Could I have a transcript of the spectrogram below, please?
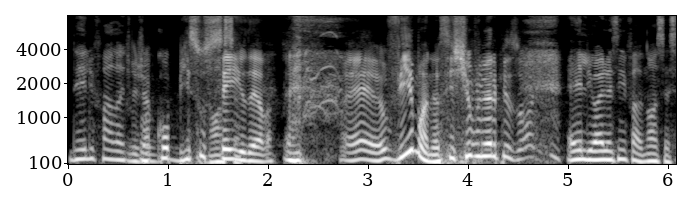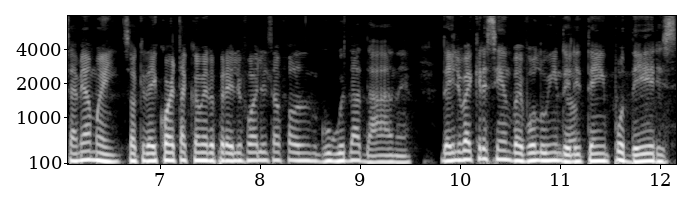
daí ele fala, tipo, Ele já cobiça o nossa. seio dela. é, eu vi, mano. Eu assisti o primeiro episódio. Aí ele olha assim e fala, nossa, essa é a minha mãe. Só que daí corta a câmera pra ele e olha, ele tá falando Gugu Dadá, né? Daí ele vai crescendo, vai evoluindo, ele tem poderes.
